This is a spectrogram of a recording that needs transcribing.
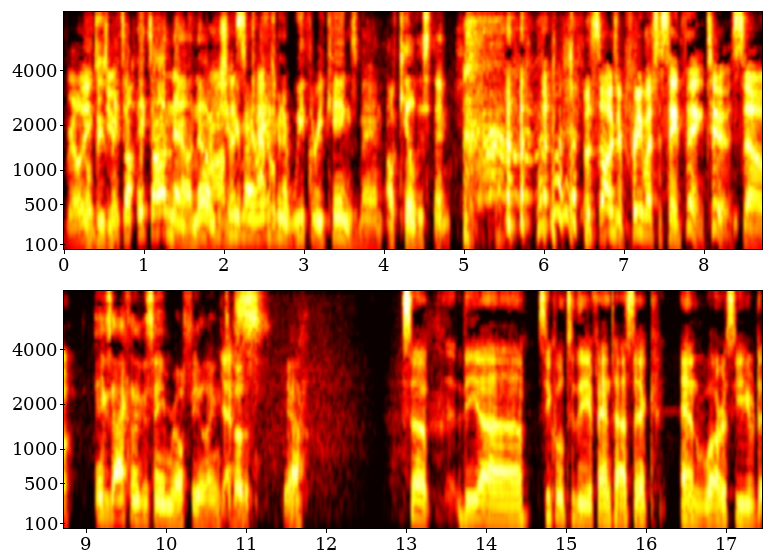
really? don't tease You- me. It's on. It's on now. No, you should hear Promise? my Capital- arrangement of We Three Kings, man. I'll kill this thing. Those songs are pretty much the same thing too. So Exactly the same real feeling Yes. to those. Yeah. So the uh, sequel to the fantastic and well received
